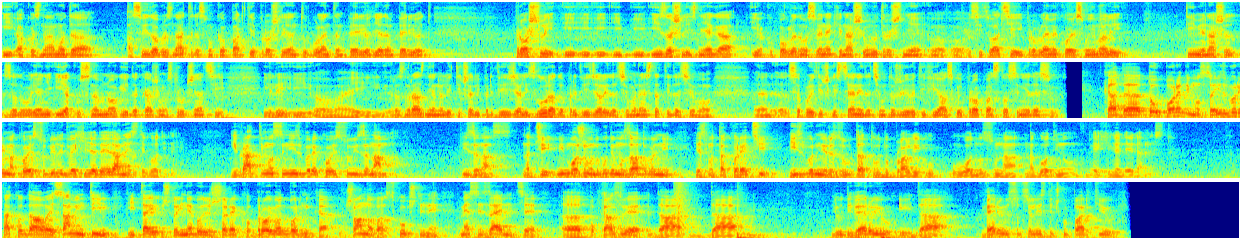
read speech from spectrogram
i ako znamo da, a svi dobro znate da smo kao partija prošli jedan turbulentan period, jedan period prošli i, i, i, i izašli iz njega i ako pogledamo sve neke naše unutrašnje o, o, situacije i probleme koje smo imali, tim je naše zadovoljenje, iako su nam mnogi, da kažemo, stručnjaci ili i, ovaj, raznorazni analitičari predviđali, zlurado predviđali da ćemo nestati, da ćemo e, sa političke scene da ćemo doživeti fijasko i propast, to se nije desilo. Kada to uporedimo sa izborima koje su bili 2011. godine i vratimo se na izbore koje su iza nama, iza nas. Znači, mi možemo da budemo zadovoljni jer smo tako reći izborni rezultat uduplali u, u odnosu na, na godinu 2011. Tako da ovaj, samim tim i taj, što i Nebojša rekao, broj odbornika, članova Skupštine, mesne zajednice e, pokazuje da, da ljudi veruju i da veruju u socijalističku partiju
